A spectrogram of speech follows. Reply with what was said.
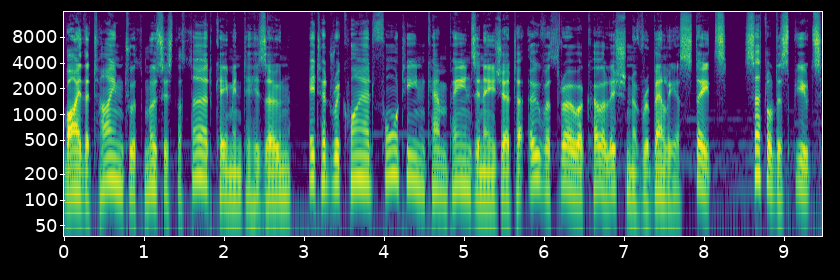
By the time Thutmosis III came into his own, it had required 14 campaigns in Asia to overthrow a coalition of rebellious states, settle disputes,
